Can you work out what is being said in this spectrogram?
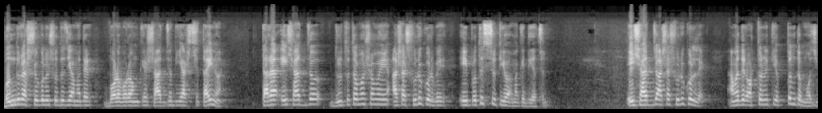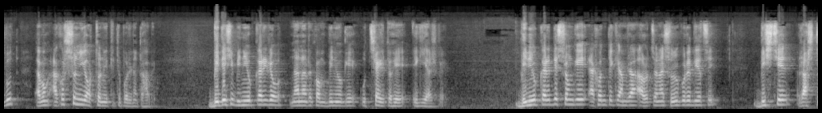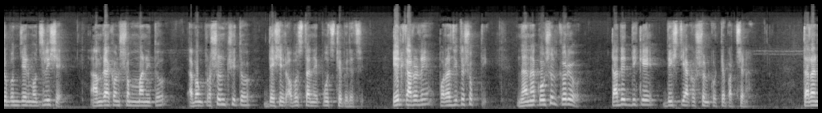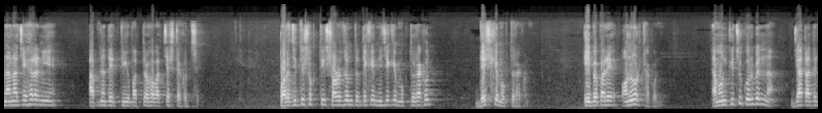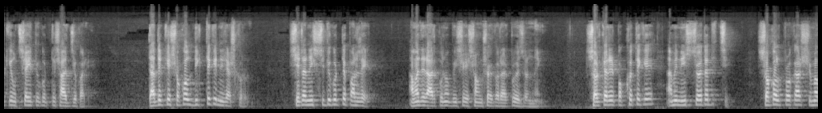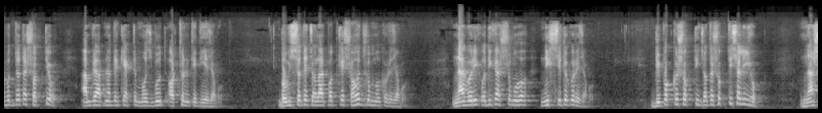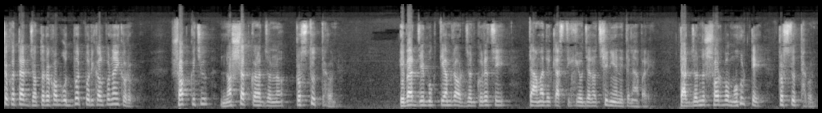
বন্ধু রাষ্ট্রগুলো শুধু যে আমাদের বড় বড় অঙ্কের সাহায্য দিয়ে আসছে তাই নয় তারা এই সাহায্য দ্রুততম সময়ে আসা শুরু করবে, এই প্রতিশ্রুতিও আমাকে দিয়েছেন। এই সাহায্য আসা শুরু করলে আমাদের অর্থনীতি অত্যন্ত মজবুত এবং আকর্ষণীয় অর্থনীতিতে পরিণত হবে। বিদেশি বিনিয়োগকারীরাও নানা রকম বিনিয়োগে উৎসাহিত হয়ে এগিয়ে আসবে। বিনিয়োগকারীদের সঙ্গে এখন থেকে আমরা আলোচনা শুরু করে দিয়েছি। বিশ্বের রাষ্ট্রপুঞ্জের মজলিসে আমরা এখন সম্মানিত এবং প্রশংসিত দেশের অবস্থানে পৌঁছতে পেরেছি। এর কারণে পরাজিত শক্তি নানা কৌশল করেও তাদের দিকে দৃষ্টি আকর্ষণ করতে পারছে না। তারা নানা চেহারা নিয়ে আপনাদের প্রিয়পাত্র হবার চেষ্টা করছে। পরাজিত শক্তির ষড়যন্ত্র থেকে নিজেকে মুক্ত রাখুন, দেশকে মুক্ত রাখুন। এই ব্যাপারে অনড় থাকুন। এমন কিছু করবেন না যা তাদেরকে উৎসাহিত করতে সাহায্য করে। তাদেরকে সকল দিক থেকে নিরাশ করুন। সেটা নিশ্চিত করতে পারলে আমাদের আর কোনো বিষয়ে সংশয় করার প্রয়োজন নেই। সরকারের পক্ষ থেকে আমি নিশ্চয়তা দিচ্ছি। সকল প্রকার সীমাবদ্ধতা সত্ত্বেও আমরা আপনাদেরকে একটা মজবুত অর্থনীতি দিয়ে যাব। ভবিষ্যতে চলার পথকে সহজগম্য করে যাব। নাগরিক অধিকারসমূহ নিশ্চিত করে যাব। বিপক্ষ শক্তি যত শক্তিশালী হোক, নাশকতার যত রকম উদ্ভট পরিকল্পনাই করুক সব কিছু নস্বাত করার জন্য প্রস্তুত থাকুন। এবার যে মুক্তি আমরা অর্জন করেছি, তা আমাদের কাছ থেকে কেউ যেন ছিনিয়ে নিতে না পারে। তার জন্য সর্বমুহূর্তে প্রস্তুত থাকুন।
